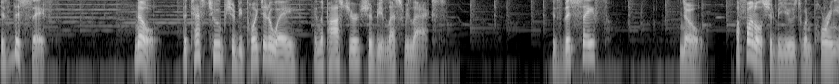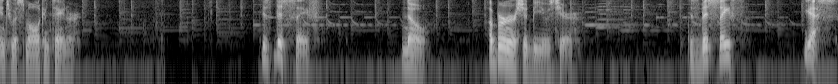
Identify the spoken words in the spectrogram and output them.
Is this safe? No. The test tube should be pointed away and the posture should be less relaxed. Is this safe? No. A funnel should be used when pouring into a small container. Is this safe? No. A burner should be used here. Is this safe? Yes.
